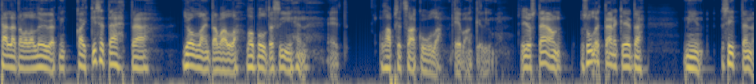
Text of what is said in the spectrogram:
tällä tavalla löydät, niin kaikki se tähtää jollain tavalla lopulta siihen, että lapset saa kuulla evankeliumin. Ja jos tämä on sulle tärkeää, niin sitten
